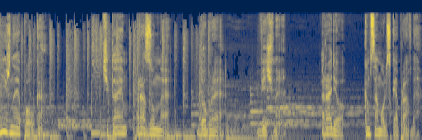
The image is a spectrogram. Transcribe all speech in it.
Книжная полка. Читаем разумное, доброе, вечное. Радио «Комсомольская правда».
